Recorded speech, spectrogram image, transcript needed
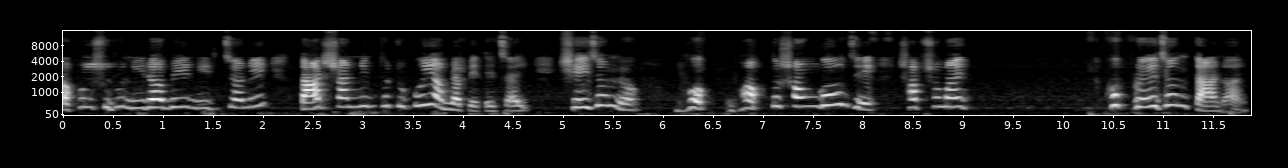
তখন শুধু নীরবে, নির্জনে তার সান্নিধ্যটুকুই আমরা পেতে চাই। সেই জন্য ভক্ত সঙ্গ যে সবসময় খুব প্রয়োজন তা নয়।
